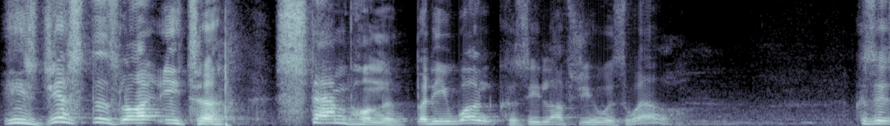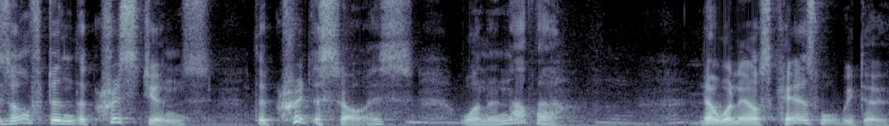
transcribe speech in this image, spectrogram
he's just as likely to stamp on them, but he won't because he loves you as well. Because it's often the Christians that criticize one another. No one else cares what we do.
